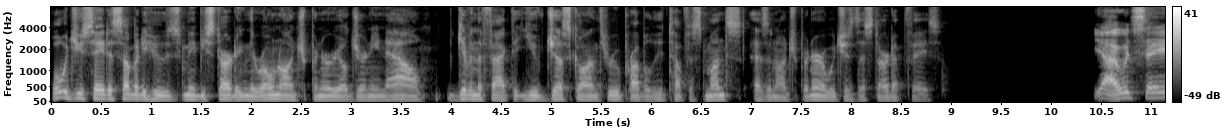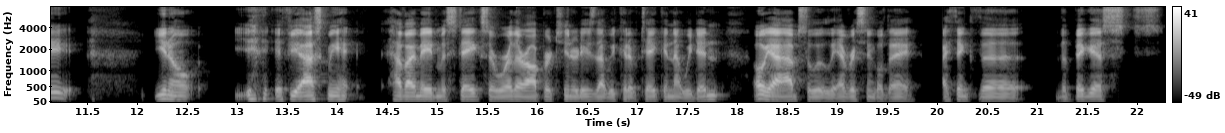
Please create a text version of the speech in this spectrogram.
What would you say to somebody who's maybe starting their own entrepreneurial journey now given the fact that you've just gone through probably the toughest months as an entrepreneur which is the startup phase? Yeah i would say you know, if you ask me, have I made mistakes or were there opportunities that we could have taken that we didn't? Oh yeah, absolutely, every single day. I think the the biggest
